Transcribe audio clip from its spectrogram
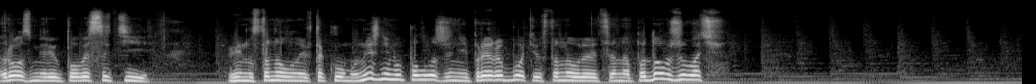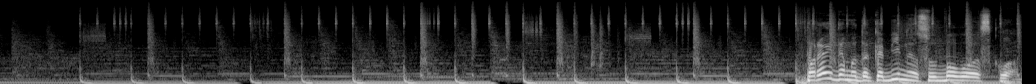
розмірів по висоті він встановлений в такому нижньому положенні. При роботі встановлюється на подовжувач. Перейдемо до кабіни особового складу.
